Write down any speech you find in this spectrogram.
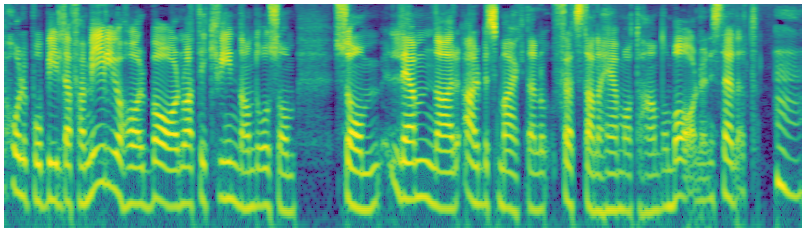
håller på att bilda familj och har barn och att det är kvinnan då som som lämnar arbetsmarknaden för att stanna hemma och ta hand om barnen istället. Mm.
